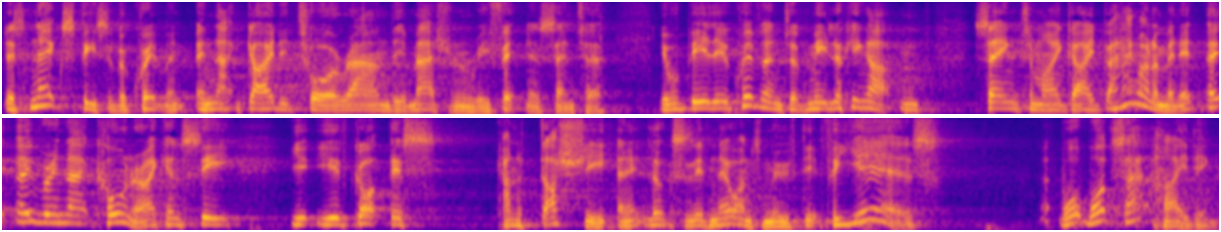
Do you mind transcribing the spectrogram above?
this next piece of equipment in that guided tour around the imaginary fitness center, it would be the equivalent of me looking up and saying to my guide, but hang on a minute, over in that corner, I can see you, have got this kind of dust sheet and it looks as if no one's moved it for years. What, what's that hiding?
